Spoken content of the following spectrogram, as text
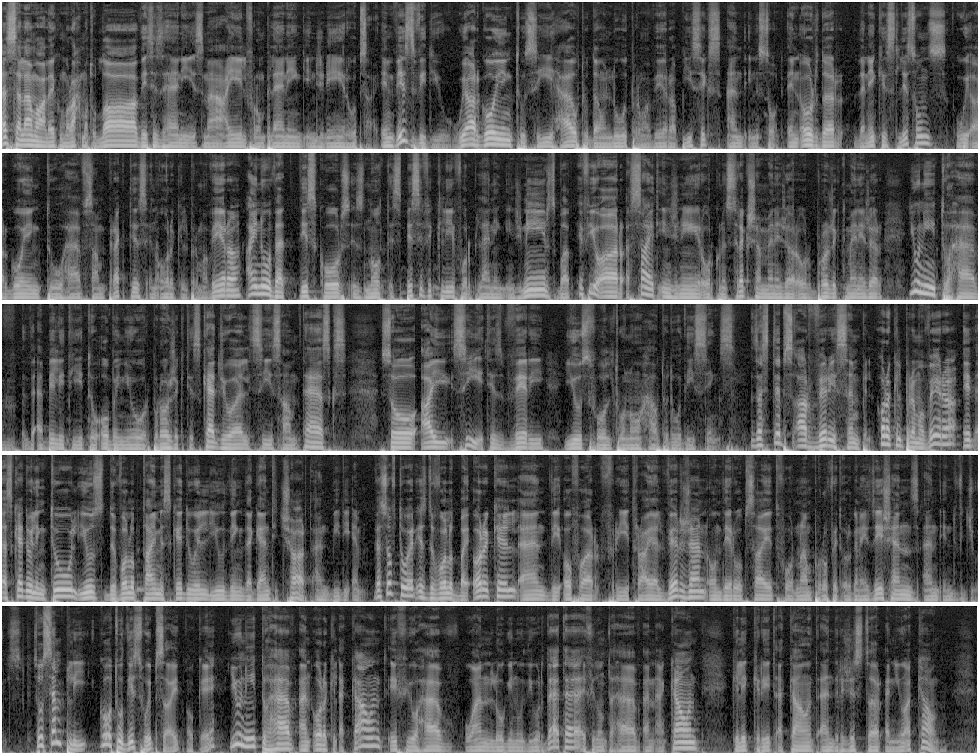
Assalamu alaikum rahmatullah. This is Hany Ismail from Planning Engineer website. In this video, we are going to see how to download Primavera P6 and install. In order the next lessons, we are going to have some practice in Oracle Primavera. I know that this course is not specifically for planning engineers, but if you are a site engineer or construction manager or project manager, you need to have the ability to open your project schedule, see some tasks. So I see it is very useful to know how to do these things. The steps are very simple. Oracle Primavera is a scheduling tool used to develop time schedule using the Gantt chart and PDM. The software is developed by Oracle and they offer free trial version on their website for non-profit organizations and individuals. So simply go to this website, okay? You need to have an Oracle account. If you have one, login with your data. If you don't have an account, click create account and register a new account.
